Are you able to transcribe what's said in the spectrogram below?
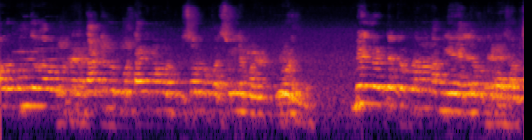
ಅವ್ರು ಮುಂದೆ ದಾಖಲು ಕೊಟ್ಟಾಗ ನಾವು ಸ್ವಲ್ಪ ಪರಿಶೀಲನೆ ಮಾಡಿ, ನೋಡಿದ್ವಿ. ಮೇಲ್ಗಟ್ಟಕ್ಕೆ ಕೂಡ ನಮಗೆ ಎಲ್ಲವೂ ಕಡೆ ಸ್ವಲ್ಪ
